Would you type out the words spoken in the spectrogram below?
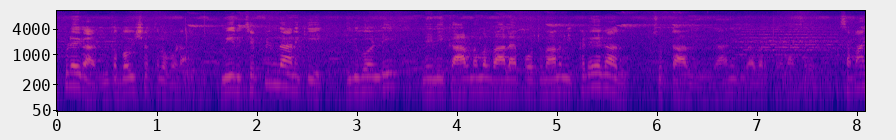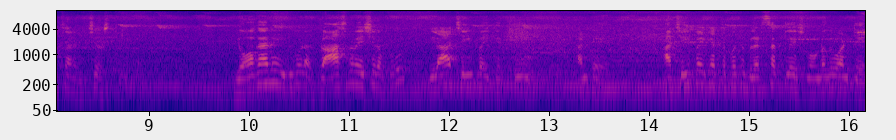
ఇప్పుడే కాదు ఇంకా భవిష్యత్తులో కూడా. మీరు చెప్పిన దానికి ఇదిగోండి నేను ఈ కారణం వల్ల రాలేకపోతున్నాను ఇక్కడే కాదు చుట్టాల దగ్గర కానీ ఎవరికైనా సరే సమాచారం ఇచ్చేస్తుంది యోగానే ఇది కూడా. ఇప్పుడు ఆసనం వేసినప్పుడు ఇలా చేయి పైకెత్తు. అంటే ఆ చేయి పైకి బ్లడ్ సర్క్యులేషన్ ఉండదు అంటే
